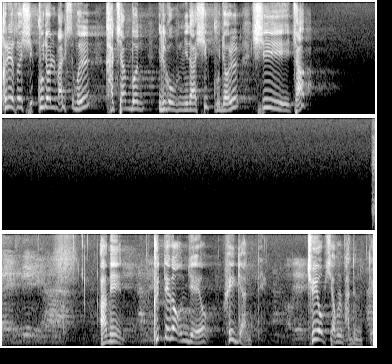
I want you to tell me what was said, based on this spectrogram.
그래서 19절 말씀을 같이 한번 읽어봅니다. 19절 시작. 아멘. 그때가 언제예요? 회개한 때. 죄 없이 함을 받은 때.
